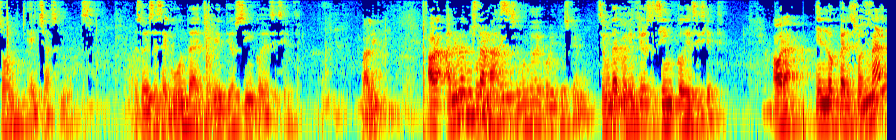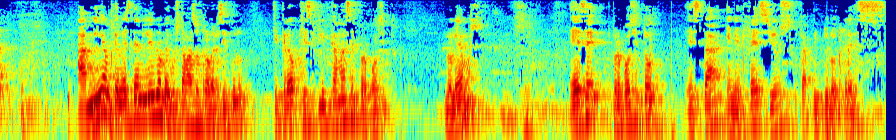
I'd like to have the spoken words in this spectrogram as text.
son hechas nuevas. Eso dice segunda de Corintios 5, 17. ¿Vale? Ahora, a mí me gusta más... Segunda de Corintios, ¿qué? Segunda de Corintios 5, 17. Ahora, en lo personal, a mí, aunque no esté en el libro, me gusta más otro versículo que creo que explica más el propósito. ¿Lo leemos? Ese propósito está en Efesios capítulo 3.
